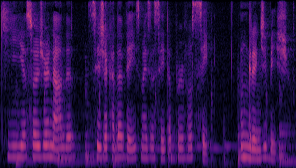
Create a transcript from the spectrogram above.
Que a sua jornada seja cada vez mais aceita por você. Um grande beijo.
